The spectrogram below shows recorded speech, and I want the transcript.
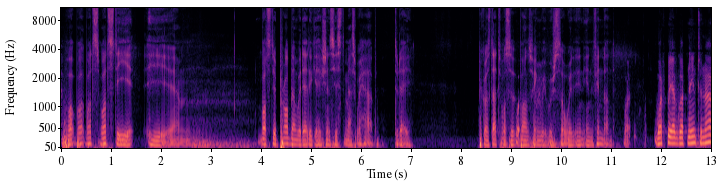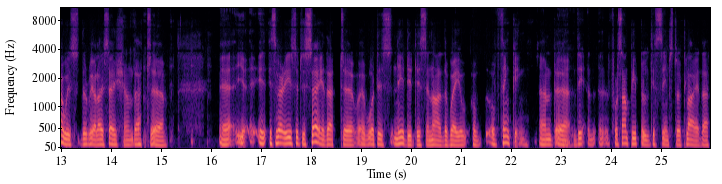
what, what what's what's the um, what's the problem with the education system as we have today? Because that was one thing we were saw in, in Finland. What we have gotten into now is the realization that uh, it's very easy to say that uh, what is needed is another way of, of, thinking. And uh, the, uh, for some people, this seems to apply that,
